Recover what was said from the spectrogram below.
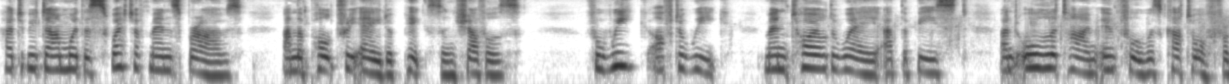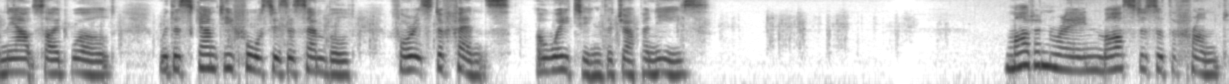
had to be done with the sweat of men's brows and the paltry aid of picks and shovels. For week after week, men toiled away at the beast, and all the time Imphal was cut off from the outside world, with the scanty forces assembled for its defence, awaiting the Japanese. Mud and rain, masters of the front,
